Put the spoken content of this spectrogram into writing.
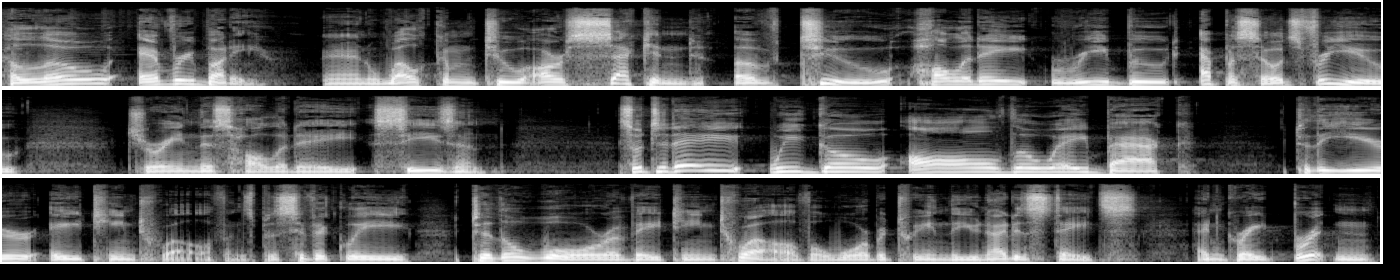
Hello, everybody, and welcome to our second of two holiday reboot episodes for you during this holiday season. So today we go all the way back to the year 1812, and specifically to the War of 1812, a war between the United States and Great Britain,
